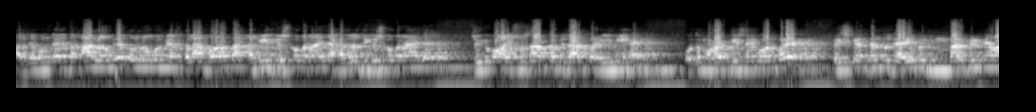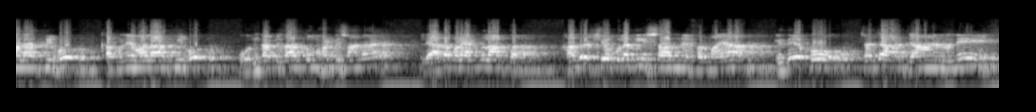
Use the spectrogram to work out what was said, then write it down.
اب جب ان کا انتقال ہو گیا تو لوگوں میں اختلاف ہو رہا تھا۔ امیر کس کو بنایا جائے؟ حضرت جی کس کو بنایا جائے؟ چونکہ وہ عائشہ صاحب کا مزاج تو علمی ہے، وہ تو محدث ہیں، بہت بڑے۔ تو اس کے اندر تو چاہیے کوئی مر پٹنے والا آدمی ہو، کھپنے والا آدمی ہو ان کا مزاج تو محدثانہ ہے۔ لہذا بڑا اختلاف تھا۔ حضرت شیخ العدیز صاحب نے فرمایا کہ دیکھو، چچا جان نے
